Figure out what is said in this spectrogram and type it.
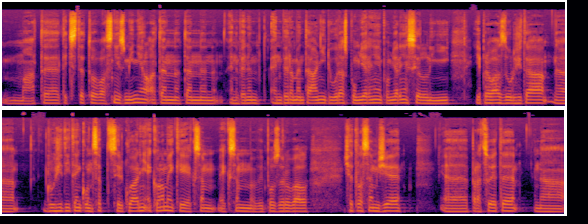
máte, teď jste to vlastně zmínil a ten, ten environmentální důraz poměrně, poměrně silný. Je pro vás důležitá, eh, důležitý ten koncept cirkulární ekonomiky, jak jsem, jak jsem vypozoroval. Četl jsem, že eh, pracujete na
